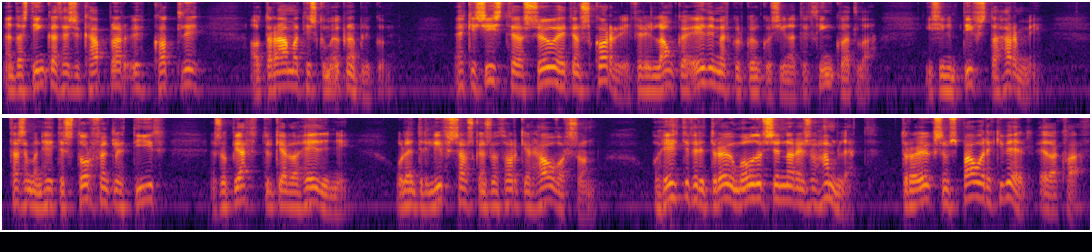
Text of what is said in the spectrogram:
En það stinga þessi kaplar upp kolli á dramatískum augnablikum. Ekki síst þegar söguhetjan skorri fyrir langa eðimerkurgöngu sína til þingvalla í sínum dýfsta harmi, þar sem hann heitir stórfenglegt dýr eins og bjartur gerð á heiðinni og lendir í lífsáska eins og Þorger Hávarsson og heitir fyrir draug móður sinnar eins og Hamlet, draug sem spáir ekki vel eða hvað.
